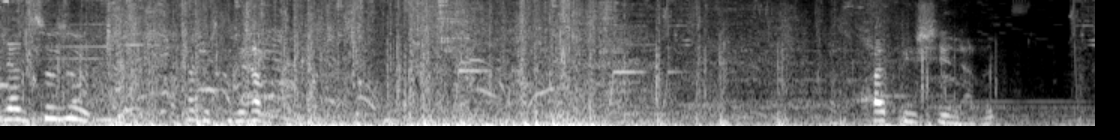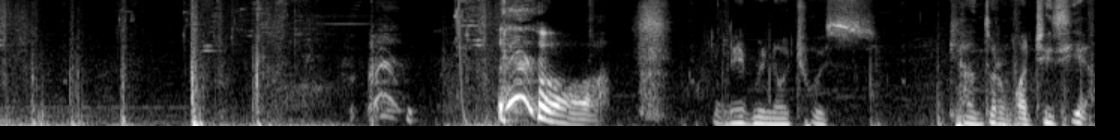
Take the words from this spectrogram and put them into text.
رجال سوزوك أخذت happy she'll have it. leave me no choice. Counter what she's here.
